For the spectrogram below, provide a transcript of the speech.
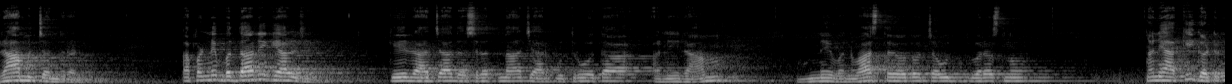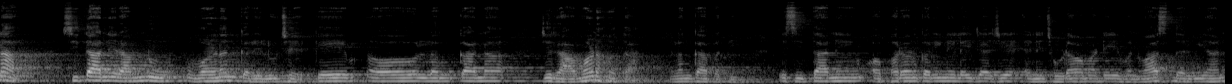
રામચંદ્રની. આપણને બધાને ખ્યાલ છે કે રાજા દશરથના ચાર પુત્રો હતા અને રામને વનવાસ થયો હતો ચૌદ વર્ષનો. અને આખી ઘટના સીતા અને રામનું વર્ણન કરેલું છે કે લંકાના જે રાવણ હતા, લંકાપતિ, એ સીતાને અપહરણ કરીને લઈ જાય છે. એને છોડાવવા માટે વનવાસ દરમિયાન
